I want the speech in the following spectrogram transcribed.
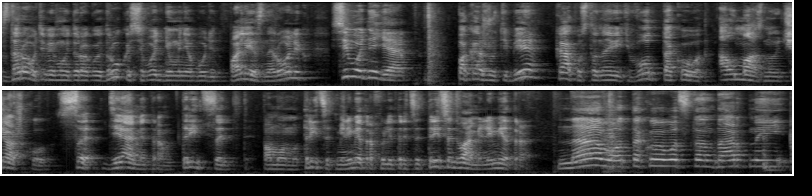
Здорово тебе, мой дорогой друг, и сегодня у меня будет полезный ролик. Сегодня я покажу тебе, как установить вот такую вот алмазную чашку с диаметром 30, по-моему, 30 миллиметров или 30, 32 миллиметра на вот такой вот стандартный,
